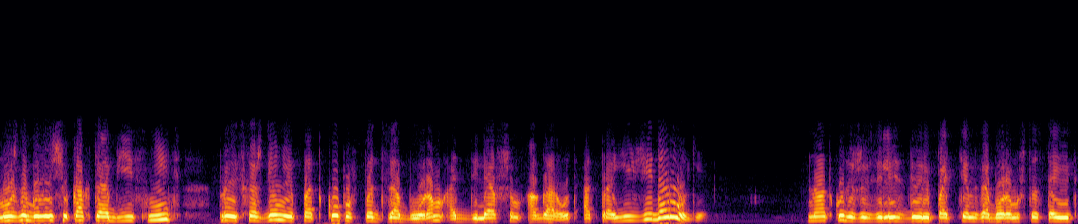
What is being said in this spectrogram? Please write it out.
Можно было еще как-то объяснить происхождение подкопов под забором, отделявшим огород от проезжей дороги. Но откуда же взялись дыры под тем забором, что стоит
